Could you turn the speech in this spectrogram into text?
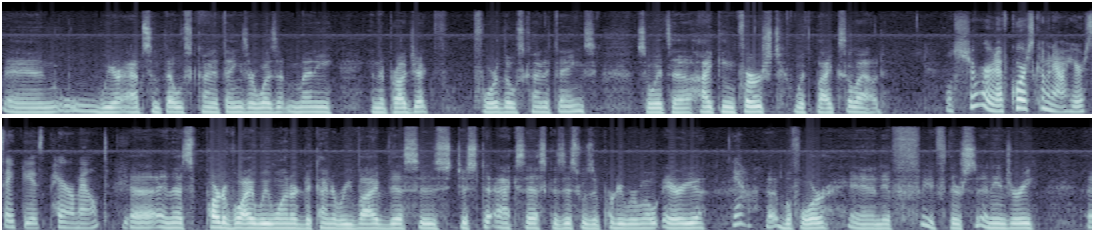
And we are absent those kind of things. There wasn't money in the project for those kind of things, so it's a hiking first with bikes allowed. Well, sure. And of course, coming out here, safety is paramount. Uh, and that's part of why we wanted to kind of revive this is just to access because this was a pretty remote area Yeah. uh, before and if if there's an injury uh,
